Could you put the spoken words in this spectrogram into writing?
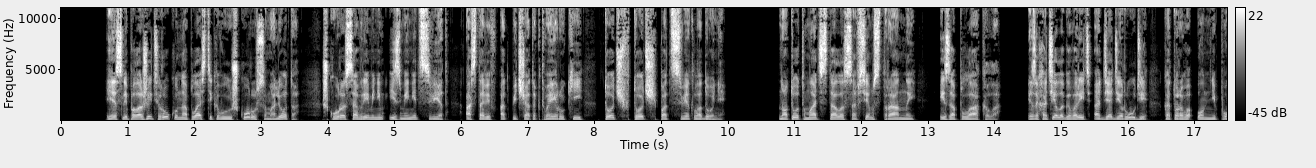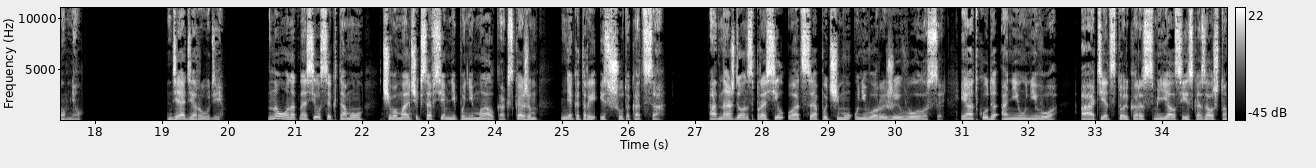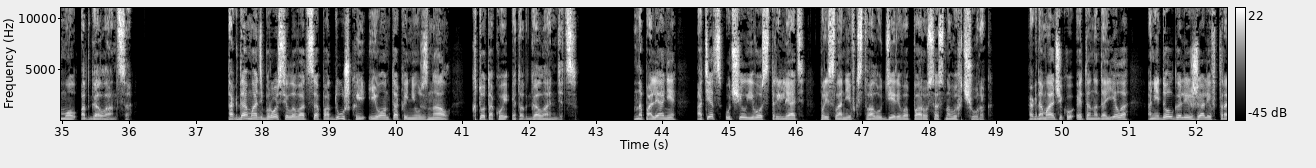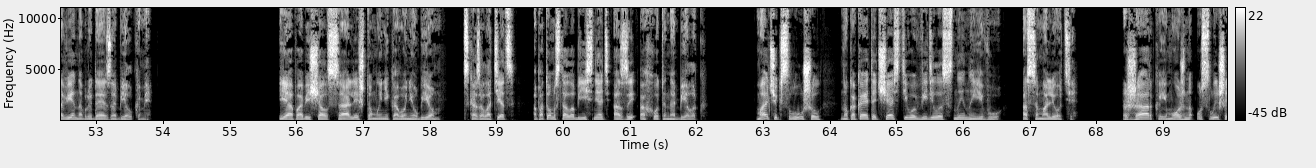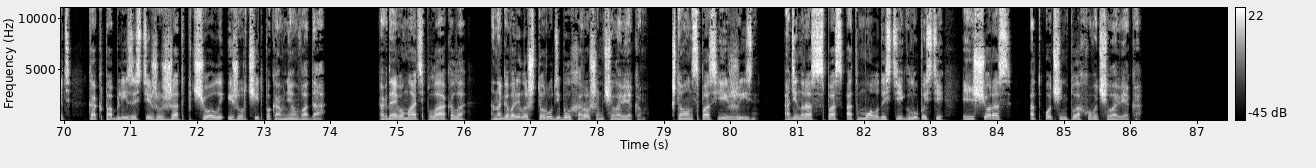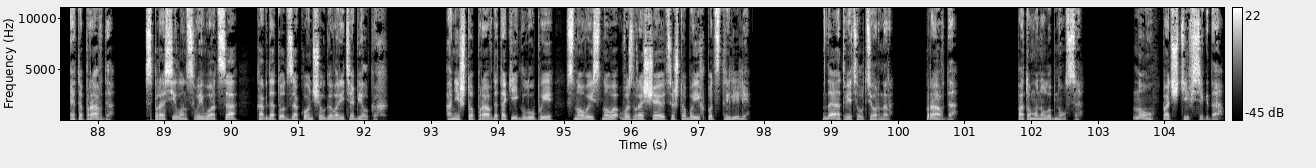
Если положить руку на пластиковую шкуру самолета, шкура со временем изменит цвет, оставив отпечаток твоей руки точь-в-точь точь под цвет ладони. Но тут мать стала совсем странной и заплакала, и захотела говорить о дяде Руди, которого он не помнил дядя Руди. Но он относился к тому, чего мальчик совсем не понимал, как, скажем, некоторые из шуток отца. Однажды он спросил у отца, почему у него рыжие волосы и откуда они у него, а отец только рассмеялся и сказал, что, мол, от голландца. Тогда мать бросила в отца подушкой, и он так и не узнал, кто такой этот голландец. На поляне Отец учил его стрелять, прислонив к стволу дерева пару сосновых чурок. Когда мальчику это надоело, они долго лежали в траве, наблюдая за белками. «Я пообещал Салли, что мы никого не убьем», — сказал отец, а потом стал объяснять азы охоты на белок. Мальчик слушал, но какая-то часть его видела сны наяву, о самолете. Жарко, и можно услышать, как поблизости жужжат пчелы и журчит по камням вода. Когда его мать плакала, она говорила, что Руди был хорошим человеком, что он спас ей жизнь, один раз спас от молодости и глупости, и еще раз от очень плохого человека. «Это правда?» — спросил он своего отца, когда тот закончил говорить о белках. «Они что, правда такие глупые, снова и снова возвращаются, чтобы их подстрелили?» «Да», — ответил Тернер, — «правда». Потом он улыбнулся. Ну, почти всегда.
